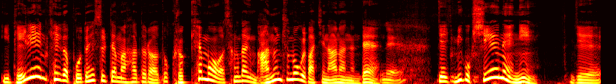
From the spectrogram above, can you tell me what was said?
이 데일리 NK가 보도했을 때만 하더라도 그렇게 뭐 상당히 많은 주목을 받지는 않았는데 네. 이제 미국 CNN이 이제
